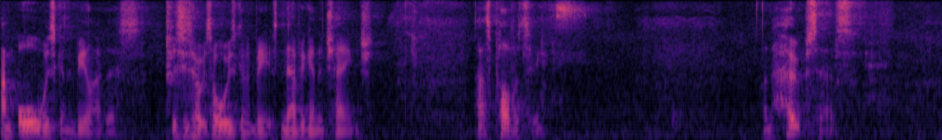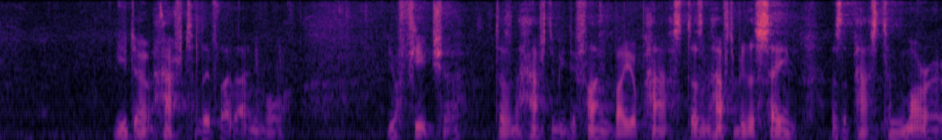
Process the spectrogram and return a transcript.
I'm always going to be like this. This is how it's always going to be. It's never going to change. That's poverty. And hope says, you don't have to live like that anymore. Your future doesn't have to be defined by your past, doesn't have to be the same as the past. Tomorrow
